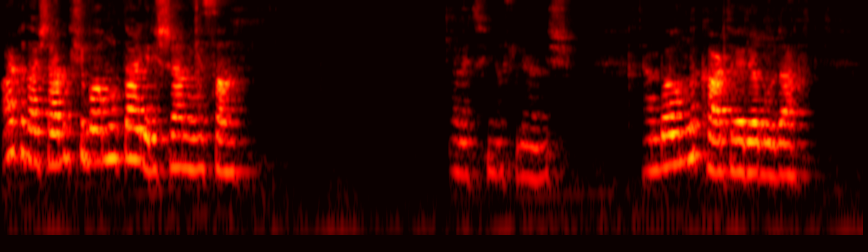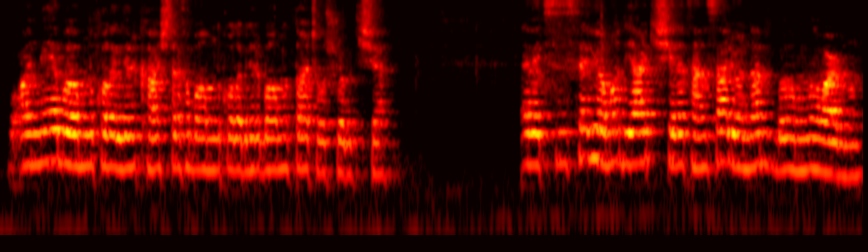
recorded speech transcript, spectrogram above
Arkadaşlar bu kişi bağımlılıklar geliştiren bir insan. Evet yine su gelmiş. Yani bağımlılık kartı veriyor burada. Bu anneye bağımlılık olabilir, karşı tarafa bağımlılık olabilir. Bağımlılıklar çalışıyor bir kişi. Evet sizi seviyor ama diğer kişiye de tensel yönden bağımlılığı var bunun.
